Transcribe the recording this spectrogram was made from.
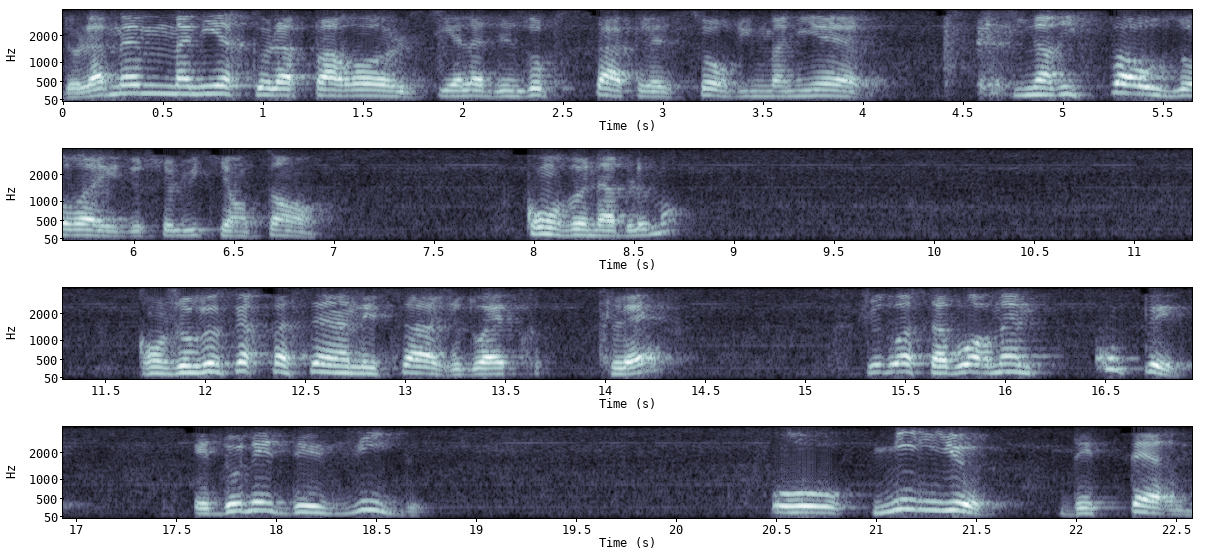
De la même manière que la parole, si elle a des obstacles, elle sort d'une manière qui n'arrive pas aux oreilles de celui qui entend convenablement. Quand je veux faire passer un message, je dois être clair, je dois savoir même couper et donner des vides au milieu des termes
